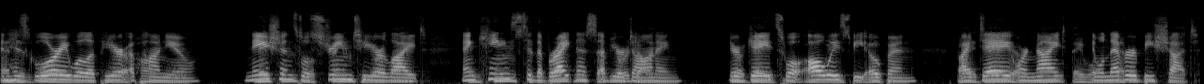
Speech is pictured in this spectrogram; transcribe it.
and his glory will appear upon you. Nations will stream to your light, and kings to the brightness of your dawning. Your gates will always be open. By day or night they will never be shut.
